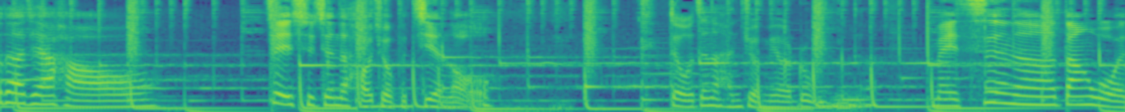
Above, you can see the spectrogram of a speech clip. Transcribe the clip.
大家好，这一次真的好久不见喽。对，我真的很久没有录音了。每次呢，当我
